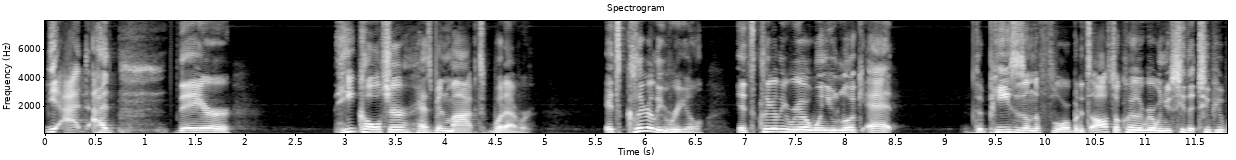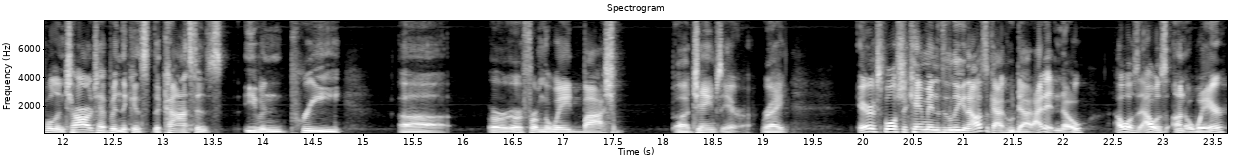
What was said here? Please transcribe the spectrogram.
yeah, I, I they're heat culture has been mocked, whatever. It's clearly real. It's clearly real when you look at the pieces on the floor, but it's also clearly real when you see the two people in charge have been the, the constants even pre uh, or, or, from the Wade Bosh uh, James era, right? Erik Spoelstra came into the league, and I was a guy who died. I didn't know. I was I was unaware.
